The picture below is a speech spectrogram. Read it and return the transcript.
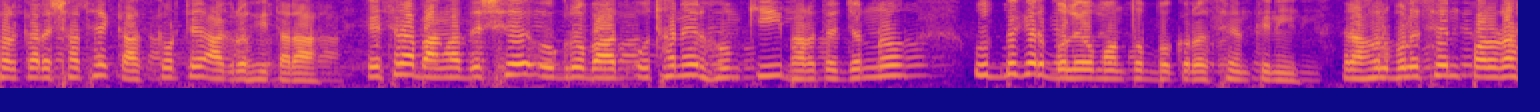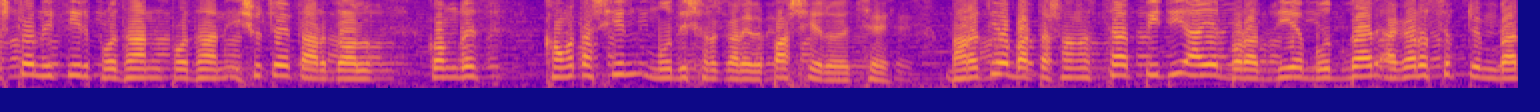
সরকারের সাথে কাজ করতে আগ্রহী তারা। এছাড়া বাংলাদেশে উগ্রবাদ উত্থানের হুমকি ভারতের জন্য উদ্বেগের বলেও মন্তব্য করেছেন তিনি। রাহুল বলেছেন পররাষ্ট্র নীতির প্রধান প্রধান ইস্যুতে তার দল কংগ্রেস ক্ষমতাসীন, মোদী সরকারের পাশে রয়েছে। ভারতীয় বার্তা সংস্থা পিটিআই এর বরাত দিয়ে বুধবার এগারো সেপ্টেম্বর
